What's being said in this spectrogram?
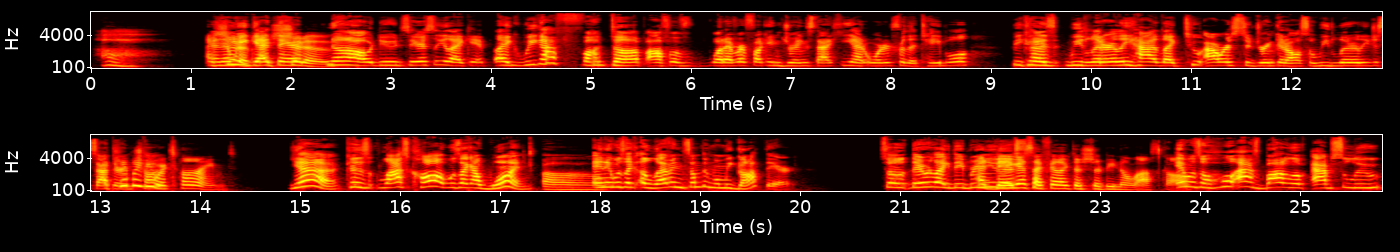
I and then we get I there. should've. No, dude, seriously, like it, like we got fucked up off of whatever fucking drinks that he had ordered for the table because we literally had like two hours to drink it all. So we literally just sat I there. can't and believe you were timed. Yeah, because last call was like at one, Oh, and it was like eleven something when we got there. So they were like, they bring at you Vegas, This, I feel like there should be no last call. it was a whole ass bottle of Absolut,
